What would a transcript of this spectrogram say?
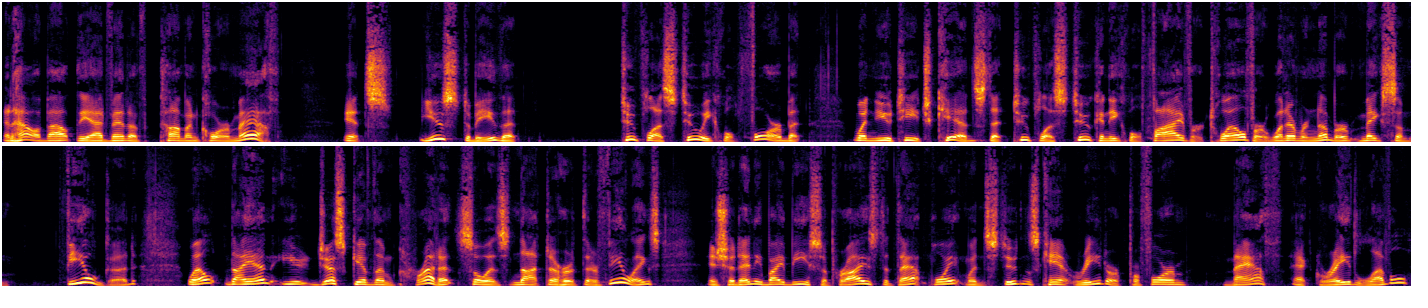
And how about the advent of Common Core math? It's used to be that 2 plus 2 equaled 4, but when you teach kids that 2 plus 2 can equal 5 or 12 or whatever number makes them feel good, well, Diane, you just give them credit so as not to hurt their feelings and should anybody be surprised at that point when students can't read or perform math at grade level?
